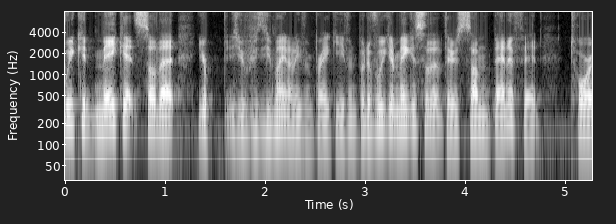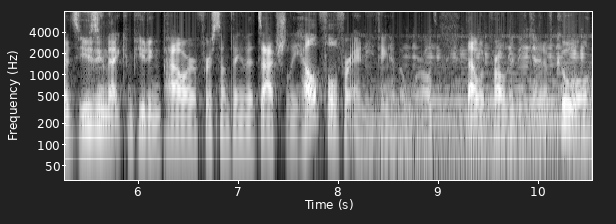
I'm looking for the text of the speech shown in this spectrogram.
we could make it so that you're you, you might not even break even but if we could make it so that there's some benefit towards using that computing power for something that's actually helpful for anything in the world that would probably be kind of cool.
